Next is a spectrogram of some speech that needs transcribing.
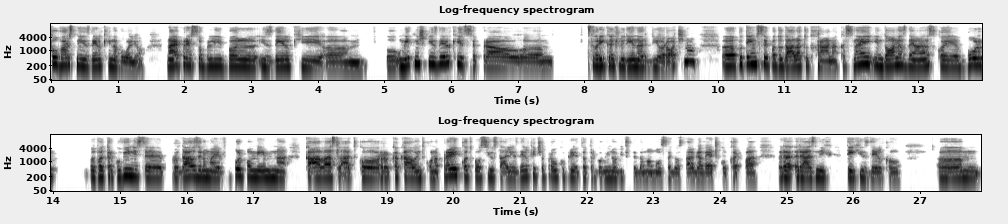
to vrstni izdelki na voljo. Najprej so bili bolj izdelki. Um, Umetniški izdelki, se pravi, um, stvari, ki jih ljudje naredijo ročno, eh, potem se je pa dodala tudi hrana kasneje in danes dejansko je bolj. V trgovini se proda, oziroma je bolj pomembna kava, sladkor, kakao in tako naprej, kot pa vsi ostali izdelki. Čeprav, ko pridete v trgovino, vidite, da imamo vsega ostalega več, kot pa raznih teh izdelkov. Um,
